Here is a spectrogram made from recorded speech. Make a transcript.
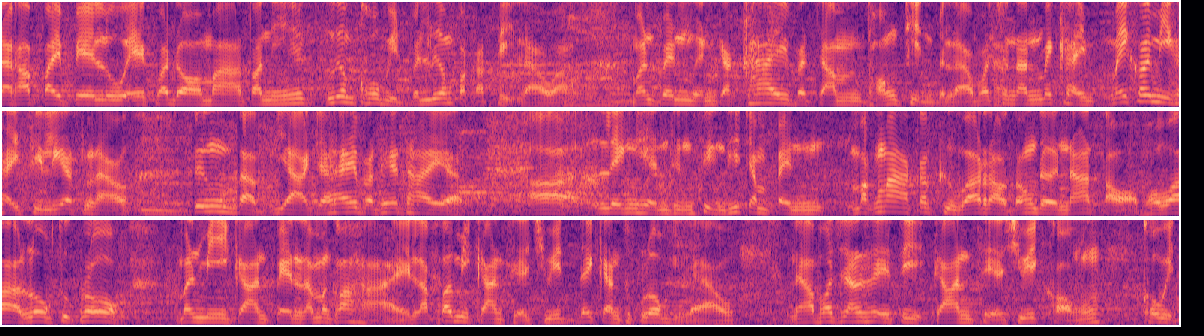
นะครับไปเปรูเอกวาดอร์มาตอนนี้เรื่องโควิดเป็นเรื่องปกติแล้วอะอ๋อมันเป็นเหมือนกับไข้ประจำท้องถิ่นไปแล้ว เพราะฉะนั้นไม่ใครไม่ค่อยมีใครซีเรียสแล้วอืมซึ่งแบบอยากจะให้ประเทศไทยอะเอ่อเล็งเห็นถึงสิ่งที่จำเป็นมาก ๆก็คือว่าเราต้องเดินหน้าต่อ เพราะว่าโรคทุกโรคมันมีการเป็นแล้วมันก็หาย แล้วก็มีการเสียชีวิตได้กันทุกโรคอยู่แล้วนะครับเพราะฉะนั้นสถิติการเสียชีวิตของโควิด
